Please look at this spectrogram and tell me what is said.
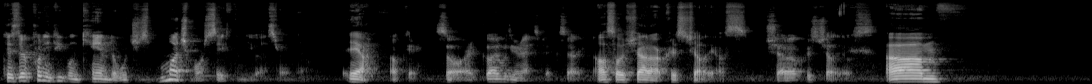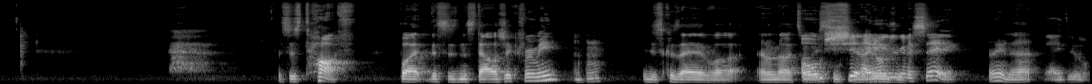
because they're putting people in Canada, which is much more safe than the U.S. right now. Yeah. Okay, so all right, go ahead with your next pick. Sorry, Also, shout out Chris Chelios. shout out Chris Chelios. Um, this is tough, but this is nostalgic for me, Mm-hmm. and just because I have, uh, I don't know, it's Oh shit! I know what you're gonna say. No, you're not. I do.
